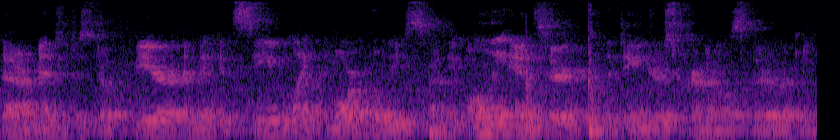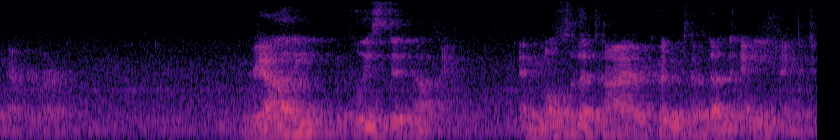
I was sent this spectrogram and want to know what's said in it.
that are meant to stoke fear and make it seem like more police are the only answer to the dangerous criminals that are lurking everywhere. In reality, the police did nothing, and most of the time couldn't have done anything to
